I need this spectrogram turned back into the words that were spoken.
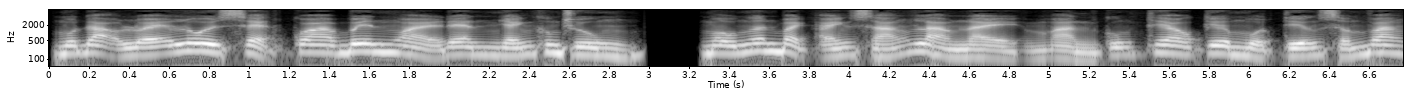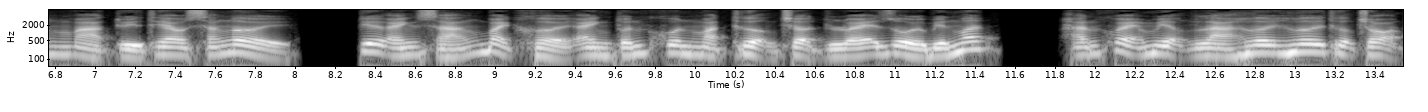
một đạo lóe lôi xẹt qua bên ngoài đen nhánh không trung, màu ngân bạch ánh sáng làm này màn cũng theo kia một tiếng sấm vang mà tùy theo sáng ngời, kia ánh sáng bạch khởi anh tuấn khuôn mặt thượng chợt lóe rồi biến mất, hắn khỏe miệng là hơi hơi thượng trọn,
